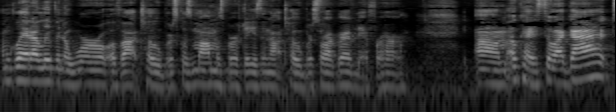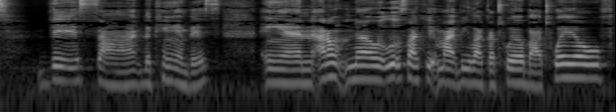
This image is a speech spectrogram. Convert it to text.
I'm glad I live in a world of Octobers because mama's birthday is in October, so I grabbed that for her. Um, okay, so I got this sign, the canvas, and I don't know, it looks like it might be like a 12 by 12,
